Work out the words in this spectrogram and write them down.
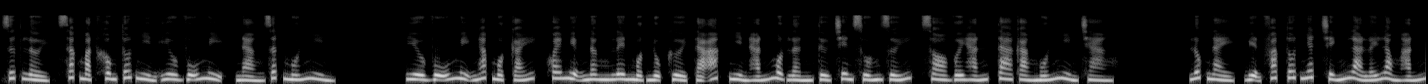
Dứt lời, sắc mặt không tốt nhìn yêu vũ mị, nàng rất muốn nhìn. Yêu vũ mị ngắp một cái, khoe miệng nâng lên một nụ cười tà ác nhìn hắn một lần từ trên xuống dưới, so với hắn ta càng muốn nhìn chàng. Lúc này, biện pháp tốt nhất chính là lấy lòng hắn,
